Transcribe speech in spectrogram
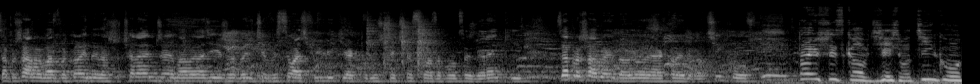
Zapraszamy Was do kolejnych naszych challenge. Mamy nadzieję, że będziecie wysyłać filmiki, jak podnieście krzesło za pomocą jednej ręki. Zapraszamy do oglądania kolejnych odcinków i to już wszystko w dzisiejszym odcinku.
